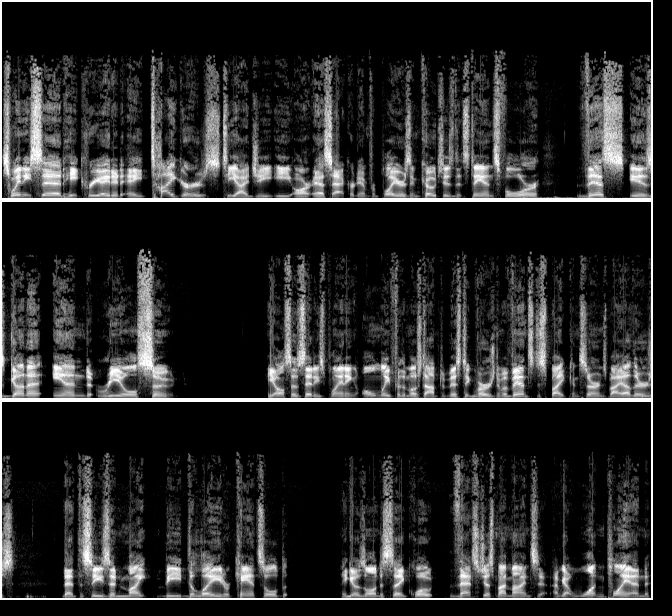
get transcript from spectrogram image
Swinney said he created a Tigers, T I G E R S, acronym for players and coaches that stands for This is Gonna End Real Soon. He also said he's planning only for the most optimistic version of events, despite concerns by others that the season might be delayed or canceled. He goes on to say, quote, that's just my mindset. I've got one plan,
